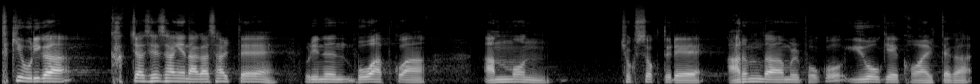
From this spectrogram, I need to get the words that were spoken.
특히 우리가 각자 세상에 나가 살 때 우리는 모압과 암몬 족속들의 아름다움을 보고 유혹에 거할 때가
